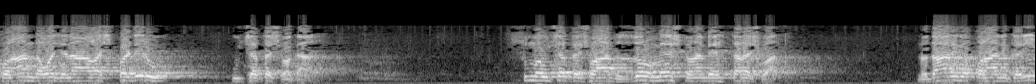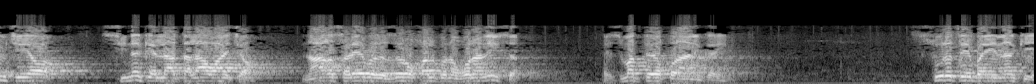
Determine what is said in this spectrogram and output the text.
قرآن د وجنا غش پډیرو اوچا تشوکان سم اوچا تشواد زر میشتونه بهتر شواد نو دارنگ قرآن کریم چی یو سینہ کے اللہ تعالی واچو ناغ سڑے بل زر خلق نو غرا نہیں سر عظمت تے قرآن کریم. سورت بینہ کی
